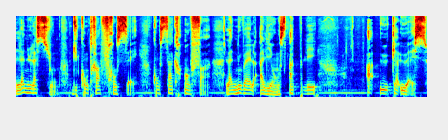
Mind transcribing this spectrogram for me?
L'annulation du contrat français consacre enfin la nouvelle alliance appelée AUKUS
